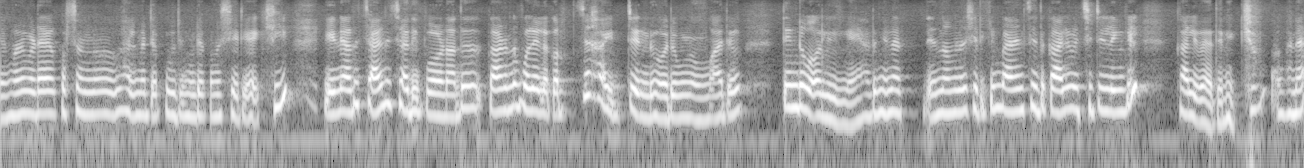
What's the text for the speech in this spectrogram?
ഞങ്ങളിവിടെ കുറച്ചൊന്ന് ഹെൽമെറ്റൊക്കെ ഊരിമുടിയൊക്കെ ഒന്ന് ശരിയാക്കി. ഇനി അത് ചാടി ചാടി പോകണം. അത് കാണുന്ന പോലെയല്ല കുറച്ച് ഹൈറ്റ് ഉണ്ട് ഓരോന്നും ആ ഒരു തിണ്ട് ഇല്ലേ അതിങ്ങനെ നമ്മൾ ശരിക്കും ബാലൻസ് ചെയ്ത് കാൽ വെച്ചിട്ടില്ലെങ്കിൽ കാൽ വേദനിക്കും. അങ്ങനെ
